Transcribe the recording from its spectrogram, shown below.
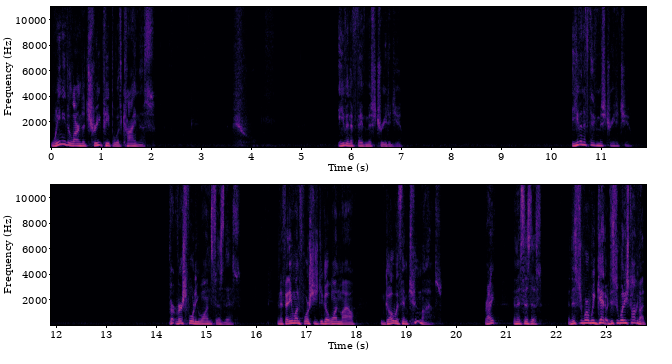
We need to learn to treat people with kindness, even if they've mistreated you. Even if they've mistreated you. Verse 41 says this And if anyone forces you to go one mile, go with him two miles. Right? And it says this, and this is where we get it. This is what he's talking about.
